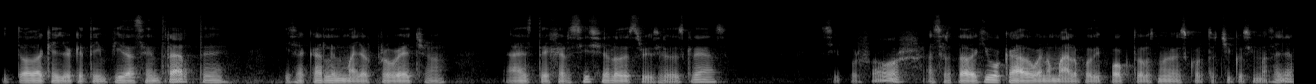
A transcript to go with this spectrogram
Y todo aquello que te impida centrarte y sacarle el mayor provecho a este ejercicio, lo destruyes y lo descreas. Sí, por favor. Acertado, equivocado, bueno, malo, podipocto, los nueve cortos, chicos y más allá.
